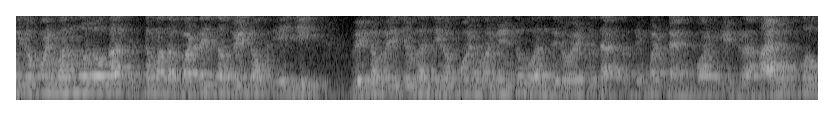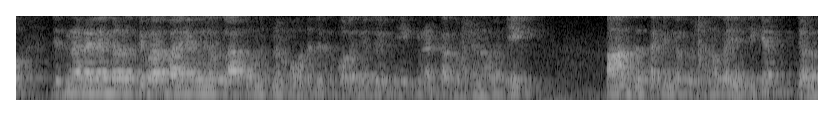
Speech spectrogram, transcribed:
0.1 मोल होगा। इसका मतलब what is the weight of Ag weight of Ag होगा 0.1 into 108 तो that's something but 10.8 gram. I hope so जिसने नरेंद्र बार बनेगा जो क्लासरूम में इसने बहुत अच्छे से बोलेंगे तो एक मिनट का क्वेश्चन होगा। एक पाँच, दस सेकंड का क्वेश्चन होगा ये, ठीक है? चलो।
